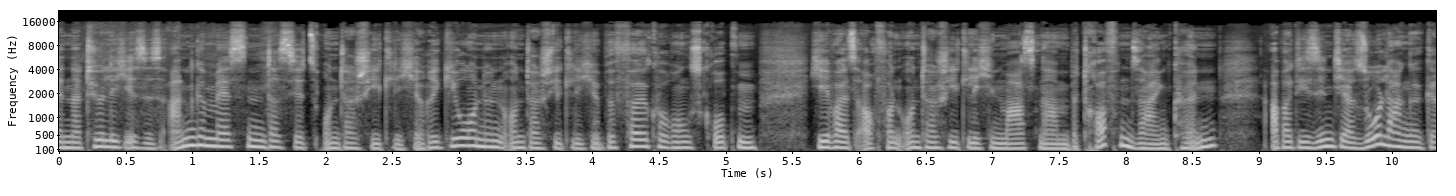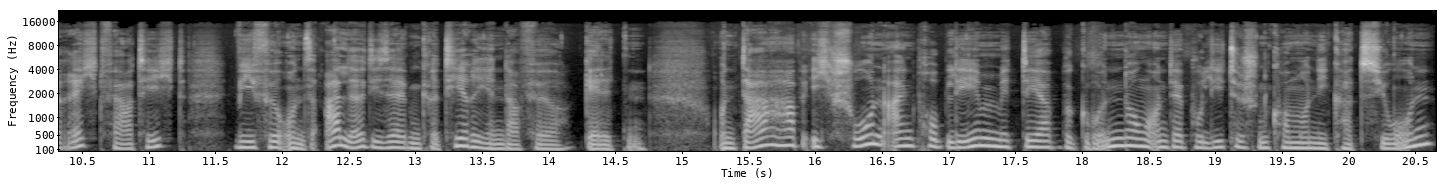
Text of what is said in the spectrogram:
Denn natürlich ist es angemessen, dass jetzt unterschiedliche Regionen, unterschiedliche Bevölkerungsgruppen jeweils auch von unterschiedlichen Maßnahmen betroffen sein können. Aber die sind ja so lange gerechtfertigt, wie für uns alle dieselben Kriterien dafür gelten. Und da habe ich schon ein Problem mit der Begründung und der politischen Kommunikation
